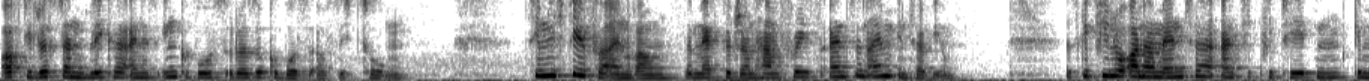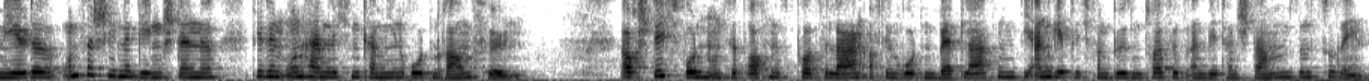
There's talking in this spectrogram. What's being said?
oft die lüsternen Blicke eines Inkubus oder Succubus auf sich zogen. Ziemlich viel für einen Raum, bemerkte John Humphreys einst in einem Interview. Es gibt viele Ornamente, Antiquitäten, Gemälde und verschiedene Gegenstände, die den unheimlichen kaminroten Raum füllen. Auch Stichwunden und zerbrochenes Porzellan auf den roten Bettlaken, die angeblich von bösen Teufelsanbetern stammen, sind zu sehen.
